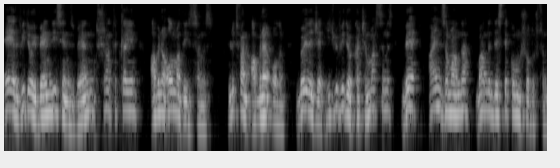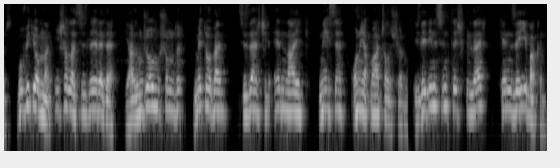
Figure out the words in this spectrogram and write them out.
eğer videoyu beğendiyseniz beğenin tuşuna tıklayın. Abone olmadıysanız lütfen abone olun. Böylece hiçbir video kaçırmazsınız ve aynı zamanda bana da destek olmuş olursunuz. Bu videomdan inşallah sizlere de yardımcı olmuşumdur. Meto ben sizler için en layık neyse onu yapmaya çalışıyorum. İzlediğiniz için teşekkürler. Kendinize iyi bakın.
